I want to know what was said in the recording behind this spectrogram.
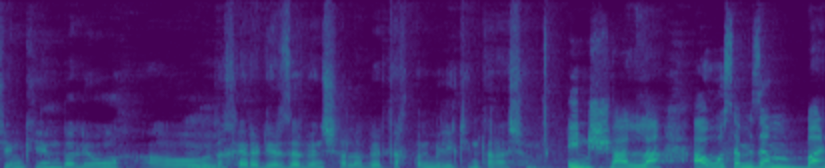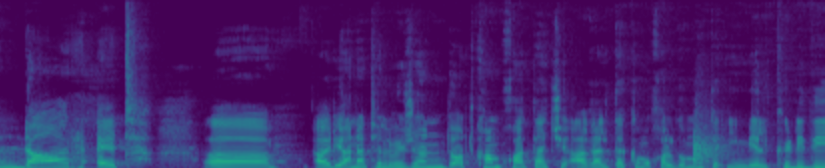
ټیم کې یم بلې و او د خیره ډیر زر به ان شاء الله بیرته خپل ملي ټیم ته راشم ان شاء الله او اوس هم زم بندار ات اریانا ټلویزیون ډاټ کام خواته چې هغه ته کوم خلکو مونږ ته ایمیل کړی دي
